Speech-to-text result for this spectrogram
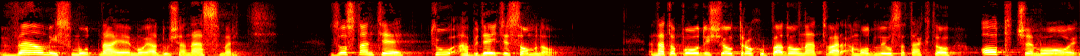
veľmi smutná je moja duša na smrť Zostaňte tu a bdejte so mnou. Na to poodišiel trochu, padol na tvar a modlil sa takto. Otče môj,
